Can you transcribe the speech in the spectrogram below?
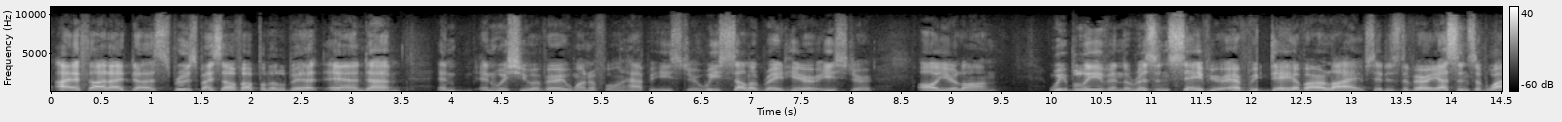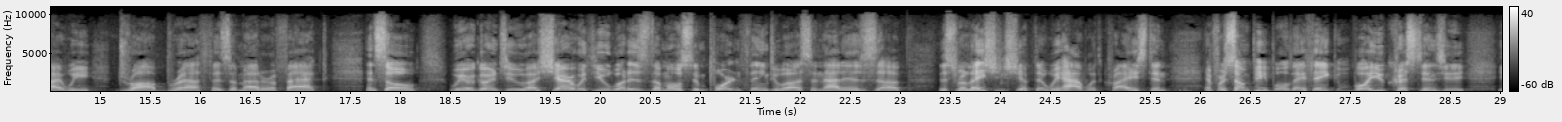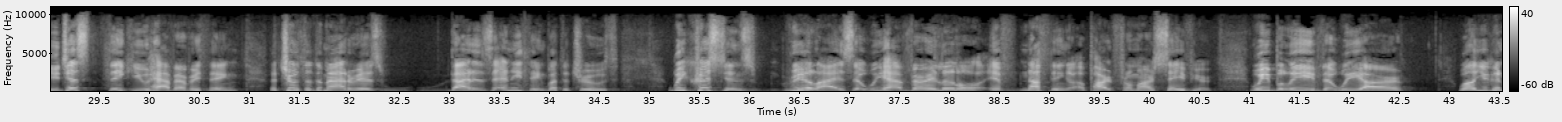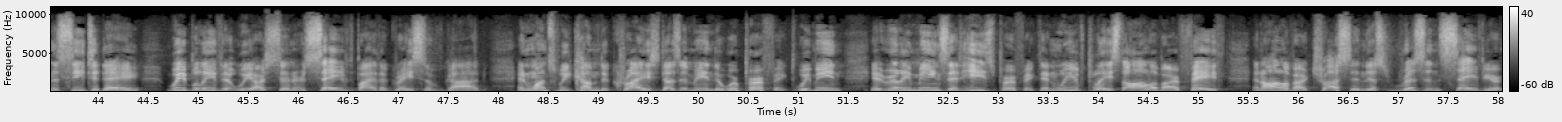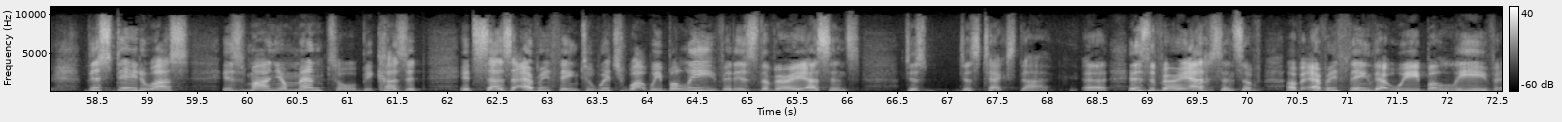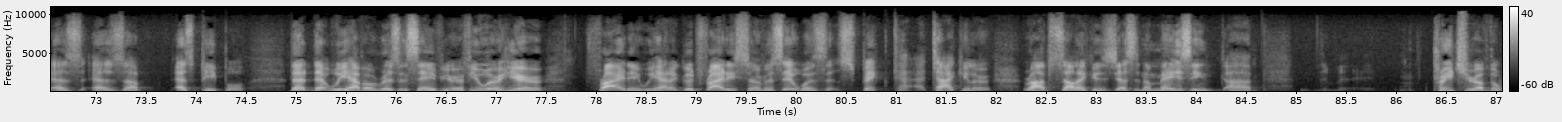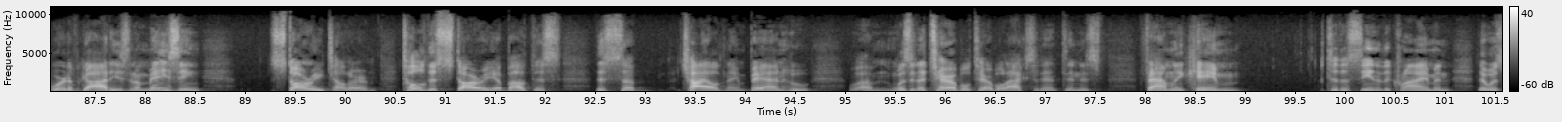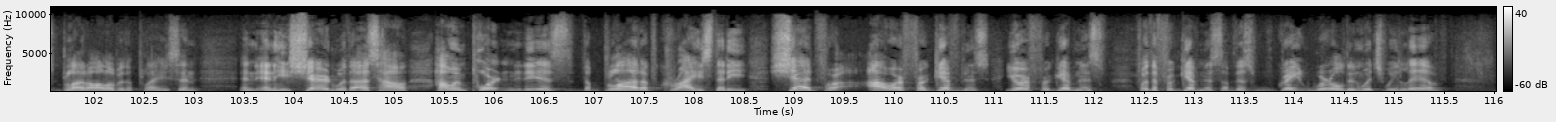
I thought I'd uh, spruce myself up a little bit and, um, and, and wish you a very wonderful and happy Easter. We celebrate here Easter all year long. We believe in the risen Savior every day of our lives. It is the very essence of why we draw breath, as a matter of fact. And so we are going to uh, share with you what is the most important thing to us, and that is uh, this relationship that we have with Christ. And, and for some people, they think, boy, you Christians, you, you just think you have everything. The truth of the matter is, that is anything but the truth. We Christians realize that we have very little, if nothing, apart from our Savior. We believe that we are, well, you're going to see today, we believe that we are sinners, saved by the grace of God. And once we come to Christ, doesn't mean that we're perfect. We mean, it really means that He's perfect, and we've placed all of our faith and all of our trust in this risen Savior. This day to us, is monumental because it, it says everything to which what we believe. It is the very essence. Just, just text Doc. Uh, it is the very essence of, of everything that we believe as, as, uh, as people, that, that we have a risen Savior. If you were here Friday, we had a Good Friday service. It was spectacular. Rob Selleck is just an amazing uh, preacher of the Word of God. He's an amazing storyteller, told this story about this, this uh, child named Ben who um, was in a terrible, terrible accident, and his family came to the scene of the crime, and there was blood all over the place. And, and, and he shared with us how, how important it is the blood of Christ that he shed for our forgiveness, your forgiveness, for the forgiveness of this great world in which we live.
